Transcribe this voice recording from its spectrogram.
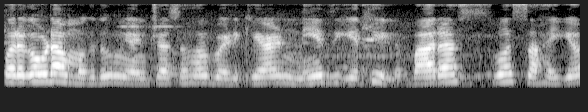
परगौडा मगदूम यांच्यासह बेडकियाळ नेज येथील बारा स्वसहाय्य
